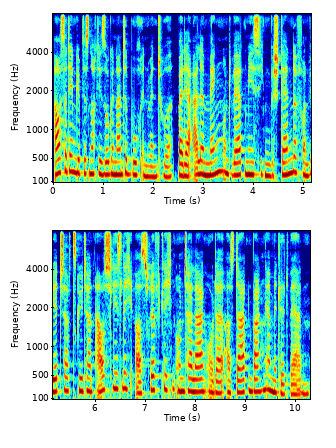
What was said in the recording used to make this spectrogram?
Außerdem gibt es noch die sogenannte Buchinventur, bei der alle mengen- und wertmäßigen Bestände von Wirtschaftsgütern ausschließlich aus schriftlichen Unterlagen oder aus Datenbanken ermittelt werden.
